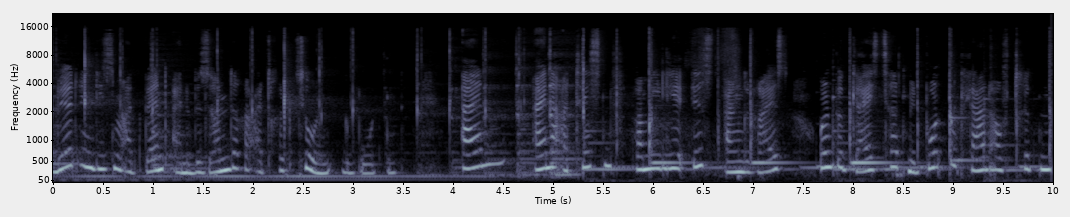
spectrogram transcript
wird in diesem Advent eine besondere Attraktion geboten. Ein, eine Artistenfamilie ist angereist und begeistert mit bunten Clanauftritten,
